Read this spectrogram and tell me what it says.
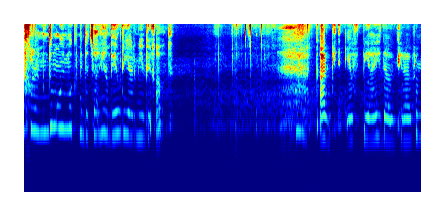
ეხლა რა მინდა მოიმოქმედა ძალიან ბევრი არმიები ყავთ კარგით FBI-ს დავიქირავებ რომ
